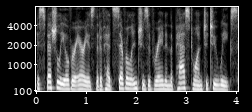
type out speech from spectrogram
especially over areas that have had several inches of rain in the past one to two weeks.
